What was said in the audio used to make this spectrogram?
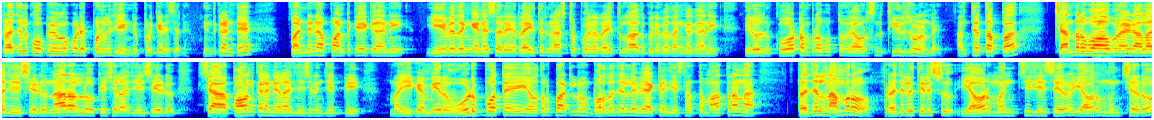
ప్రజలకు ఉపయోగపడే పనులు చేయండి ఇప్పటికైనా సరే. ఎందుకంటే పండిన పంటకే కానీ ఏ విధంగా అయినా సరే రైతులకు నష్టపోయిన రైతులను ఆదుకునే విధంగా కానీ ఈరోజు కూటమి ప్రభుత్వం వ్యవస్థను తీరు చూడండి. అంతే తప్ప చంద్రబాబు నాయుడు అలా చేసాడు నారా లోకేష్ ఇలా చేసాడు పవన్ కళ్యాణ్ ఇలా చేశాడని చెప్పి మరి ఇక మీరు ఓడిపోతే యువతల పార్టీలు బురద జల్లే వ్యాఖ్యలు చేసినంత మాత్రాన ప్రజలు నమ్మరు. ప్రజలకు తెలుసు ఎవరు మంచి చేశారో ఎవరు ముంచారో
